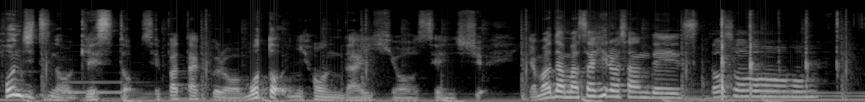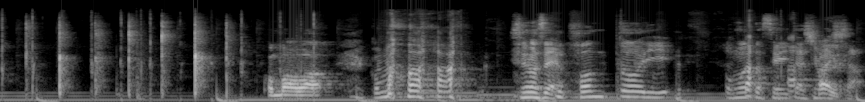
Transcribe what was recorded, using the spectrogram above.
本日のゲスト、セパタクロー元日本代表選手、山田正宏さんです。どうぞ。こんばんは。こんばんは。すいません。本当にお待たせいたしました。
